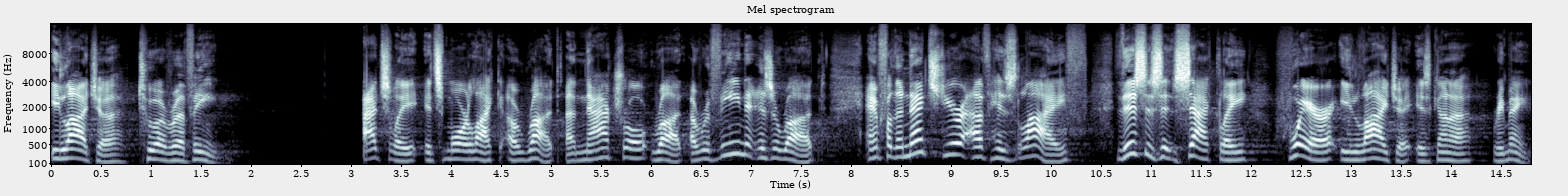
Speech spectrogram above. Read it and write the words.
Elijah to a ravine. Actually, it's more like a rut, a natural rut. A ravine is a rut. And for the next year of his life, this is exactly where Elijah is going to remain.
